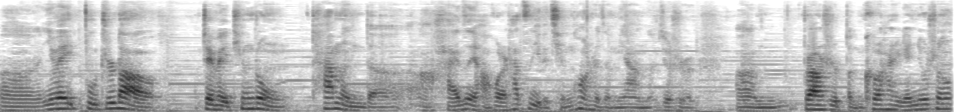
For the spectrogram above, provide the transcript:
呃，因为不知道这位听众他们的啊孩子也好，或者他自己的情况是怎么样的，就是嗯，不知道是本科还是研究生。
